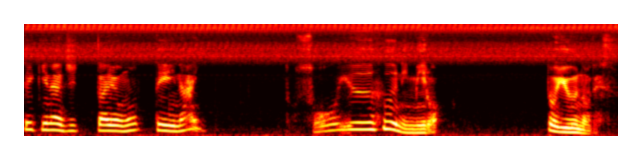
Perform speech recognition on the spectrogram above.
的な実態を持っていない。そういうふうに見ろ。というのです。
